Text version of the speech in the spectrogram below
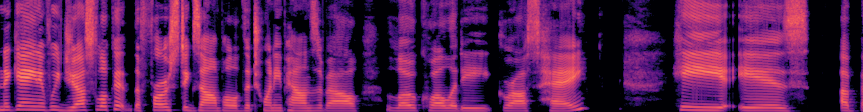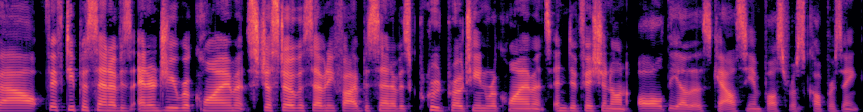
And again, if we just look at the first example of the 20 pounds of our low quality grass hay, he is about 50% of his energy requirements, just over 75% of his crude protein requirements, and deficient on all the others calcium, phosphorus, copper, zinc,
